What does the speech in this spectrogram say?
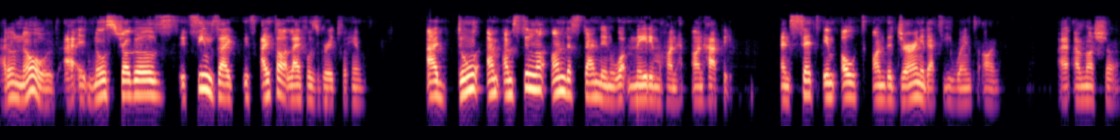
I don't know. I, no struggles. It seems like it's I thought life was great for him. I don't I'm I'm still not understanding what made him un, unhappy and set him out on the journey that he went on. I, I'm not sure.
